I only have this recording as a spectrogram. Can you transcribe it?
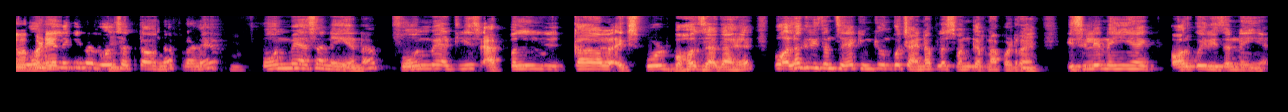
बड़े लेकिन मैं बोल हम्म। सकता हूँ ना प्रणय फ़ोन हम्म। में ऐसा नहीं है ना। फ़ोन में एटलीस्ट एप्पल का एक्सपोर्ट बहुत ज़्यादा है। वो अलग रीजन से है क्योंकि उनको चाइना प्लस वन करना पड़ रहा है। इसलिए नहीं है और कोई रीजन नहीं है।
